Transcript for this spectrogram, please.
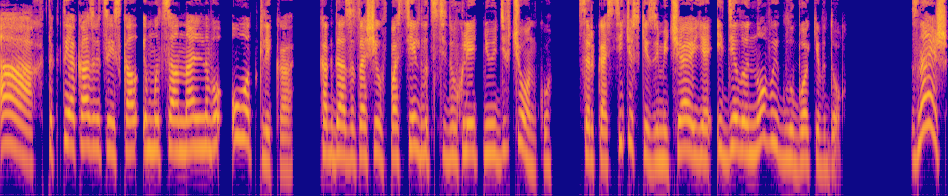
«Ах, так ты, оказывается, искал эмоционального отклика, когда затащил в постель 22-летнюю девчонку. Саркастически замечаю я и делаю новый глубокий вдох. Знаешь,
